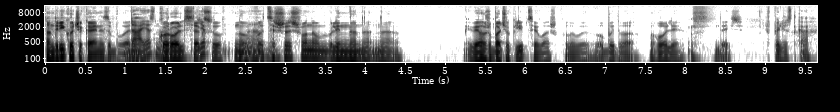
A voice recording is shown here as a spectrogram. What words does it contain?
Просто Андрійко чекає, не забувай. Да, я знаю. Король сексу. Я... Ну, да, це да. ж воно, блін, на, на, на. Я вже бачу кліп цей ваш, коли ви обидва голі десь. В пелюстках.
